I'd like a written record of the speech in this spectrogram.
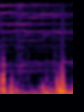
you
